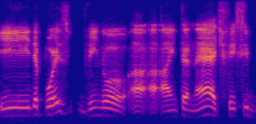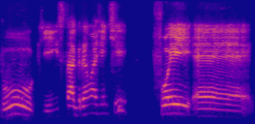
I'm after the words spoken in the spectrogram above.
E depois, vindo a, a, internet, Facebook, Instagram, a gente foi é,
